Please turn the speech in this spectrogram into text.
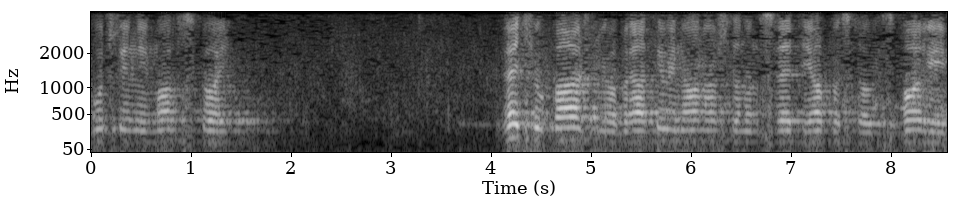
pučini morskoj veću pažnju obratili na ono što nam sveti apostol zbori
